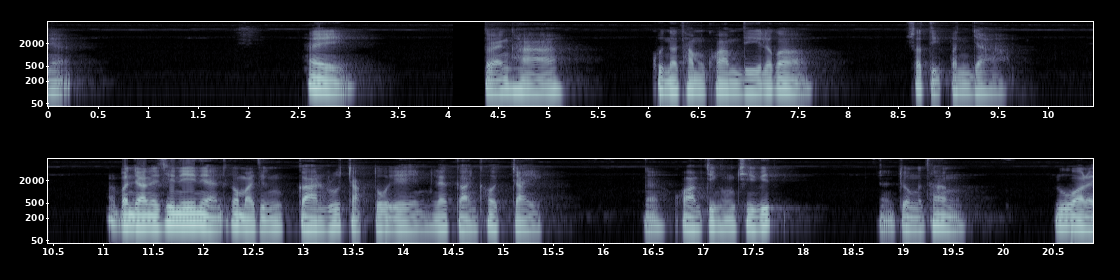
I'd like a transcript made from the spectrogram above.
เนี่ยให้แสวงหาคุณธรรมความดีแล้วก็สติปัญญา ปัญญาในที่นี้เนี่ยก็หมายถึงการรู้จักตัวเองและการเข้าใจนะความจริงของชีวิตนะจนกระทั่งรู้ว่าอะไร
